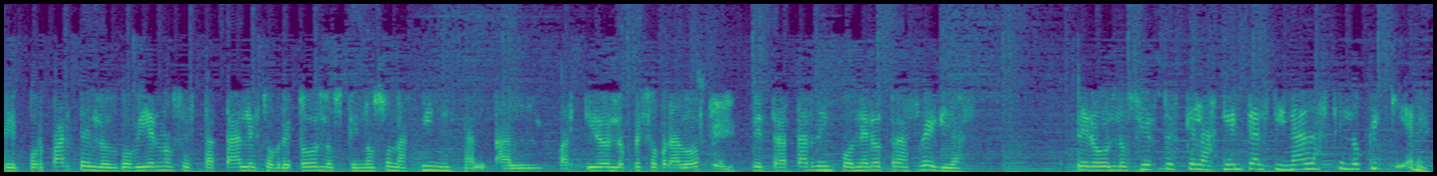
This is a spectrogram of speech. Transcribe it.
eh, por parte de los gobiernos estatales, sobre todo los que no son afines al, al partido de López Obrador, sí. de tratar de imponer otras reglas. Pero lo cierto es que la gente al final hace lo que quiere.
